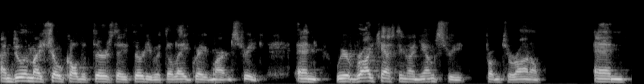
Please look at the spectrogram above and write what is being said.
I'm doing my show called the Thursday 30 with the late great Martin Streek. And we were broadcasting on Yonge Street from Toronto. And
